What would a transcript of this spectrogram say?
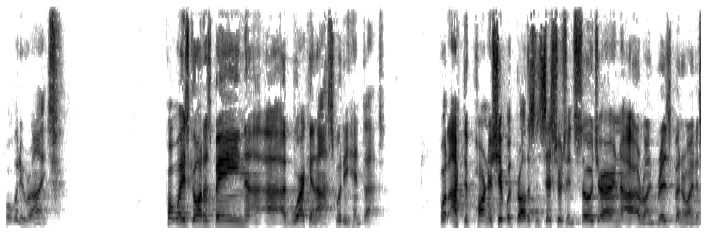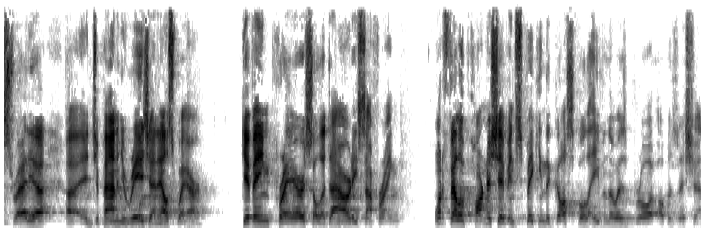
what would he write? What ways God has been uh, uh, at work in us would he hint at? What active partnership with brothers and sisters in Sojourn, uh, around Brisbane, around Australia, uh, in Japan and Eurasia and elsewhere? Giving, prayer, solidarity, suffering? What fellow partnership in speaking the gospel even though it has brought opposition?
